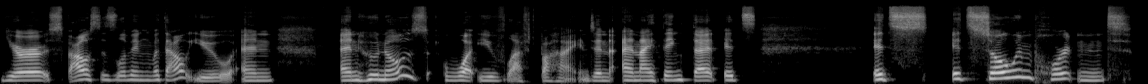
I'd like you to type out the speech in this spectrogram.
Your spouse is living without you and and who knows what you've left behind. And and I think that it's it's it's so important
